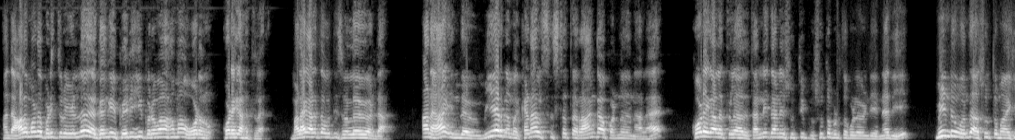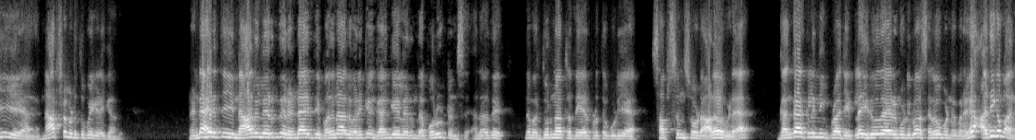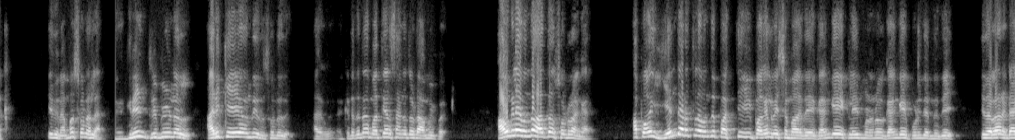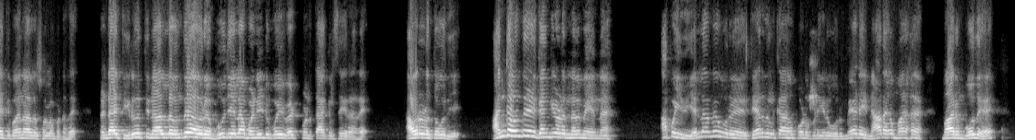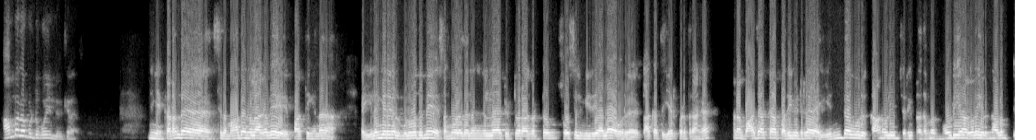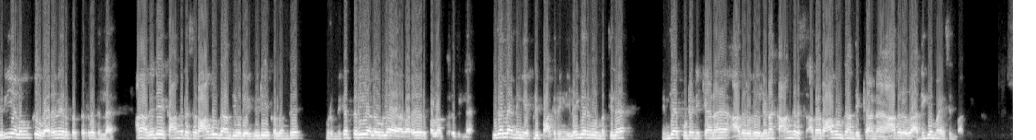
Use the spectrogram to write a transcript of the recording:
அந்த ஆழமான படித்துறைகள்ல கங்கை பெருகி பிரவாகமா ஓடணும் கோடை காலத்துல. மழை காலத்தை பத்தி சொல்லவே வேண்டாம். ஆனா இந்த மியர் நம்ம கெனால் சிஸ்டத்தை ராங்கா பண்ணதுனால கோடை காலத்துல அது தன்னை தானே சுத்தி சுத்தப்படுத்த கொள்ள வேண்டிய நதி மீண்டும் வந்து அசுத்தமாகி நாற்றம் எடுத்து போய் கிடைக்கிறது. ரெண்டாயிரத்தி நாலுல இருந்து ரெண்டாயிரத்தி பதினாலு வரைக்கும் கங்கையில இருந்த பொலூட்டன்ஸ் அதாவது நம்ம துர்நாற்றத்தை ஏற்படுத்தக்கூடிய சப்ஸ்டன்ஸோட அளவை விட கங்கா கிளீனிங் ப்ராஜெக்ட்ல இருபதாயிரம் கோடி ரூபாய் செலவு பண்ண பிறகு அதிகமா இருக்கு. இது நம்ம சொல்லல. கிரீன் ட்ரிபியூனல் அறிக்கையே வந்து இது சொல்லுது. அது கிட்டத்தட்ட மத்திய அரசாங்கத்தோட அமைப்பு. அவங்களே வந்து அதுதான் சொல்றாங்க. அப்போ எந்த இடத்துல வந்து பக்தி பகல் வேஷமாகுது? கங்கையை கிளீன் பண்ணணும் கங்கை புனித நதி இதெல்லாம் ரெண்டாயிரத்தி பதினாலுல சொல்லப்பட்டது. ரெண்டாயிரத்தி இருபத்தி நாலுல வந்து அவர் பூஜையெல்லாம் பண்ணிட்டு போய் வேட்புமனு தாக்கல் செய்யறாரு அவரோட தொகுதி. அங்க வந்து கங்கையோட நிலைமை என்ன? அப்போ இது எல்லாமே ஒரு தேர்தலுக்காக போடப்படுகிற ஒரு மேடை நாடகமாக மாறும்போது அம்பலப்பட்டு போய் நிற்கிறார். நீங்க கடந்த சில மாதங்களாகவே பாத்தீங்கன்னா இளைஞர்கள் முழுவதுமே சமூக வலைதளங்கள்ல ட்விட்டர் ஆகட்டும் சோசியல் மீடியால ஒரு தாக்கத்தை ஏற்படுத்துறாங்க. ஆனா பாஜக பதிவிடுற எந்த ஒரு காணொலியும் சரி பிரதமர் மோடியாகவே இருந்தாலும் பெரிய அளவுக்கு வரவேற்பை பெறுறது இல்ல ஆனா அதுவே காங்கிரஸ் ராகுல் காந்தியுடைய வீடியோக்கள் வந்து ஒரு மிகப்பெரிய அளவுல வரவேற்பெல்லாம் பெறுதில்லை. இதெல்லாம் நீங்க எப்படி பாக்குறீங்க? இளைஞர்கள் மத்தியில இந்தியா கூட்டணிக்கான ஆதரவு இல்லைன்னா காங்கிரஸ் அதாவது ராகுல் காந்திக்கான ஆதரவு அதிகமாயிருச்சுன்னு பாக்குறீங்க.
